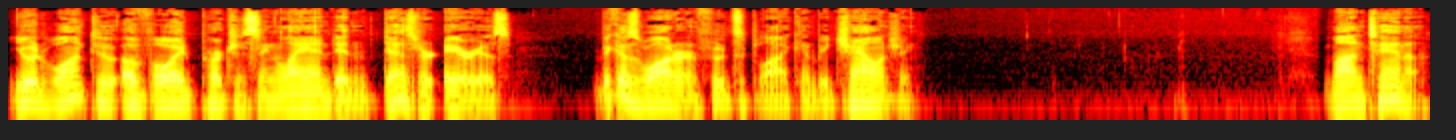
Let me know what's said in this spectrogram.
you would want to avoid purchasing land in desert areas because water and food supply can be challenging. Montana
